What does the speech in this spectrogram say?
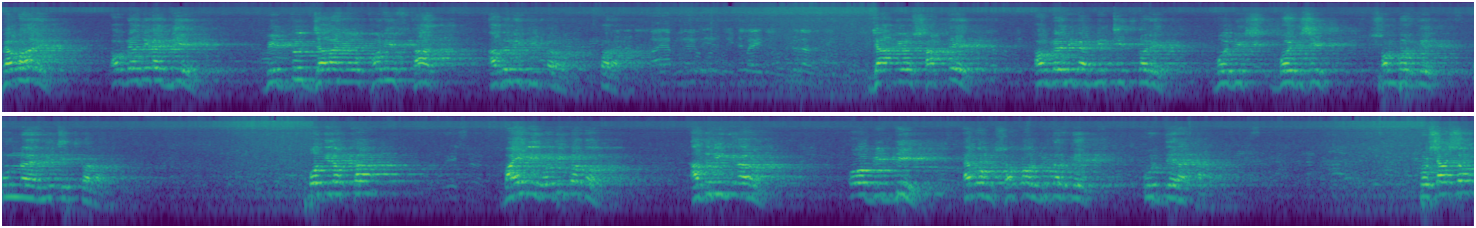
ব্যবহারে অগ্রাধিকার দিয়ে বিদ্যুৎ, জ্বালানি ও খনিজ খাত আধুনিকীকরণ। করা। জাতীয় স্বার্থের অগ্রাধিকার নিশ্চিত করে বৈদেশিক সম্পর্কে উন্নয়ন নিশ্চিত করা। প্রতিরক্ষা, বাহিনীর অধিকতর আধুনিকীকরণ ও বৃদ্ধি এবং সকল বিতর্কের ঊর্ধ্বে রাখা। প্রশাসন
